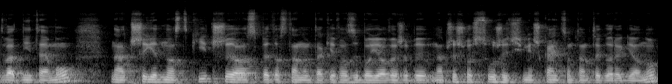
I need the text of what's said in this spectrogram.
dwa dni temu na trzy jednostki. Trzy OSP dostaną takie wozy bojowe, żeby na przyszłość służyć mieszkańcom tamtego regionu.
